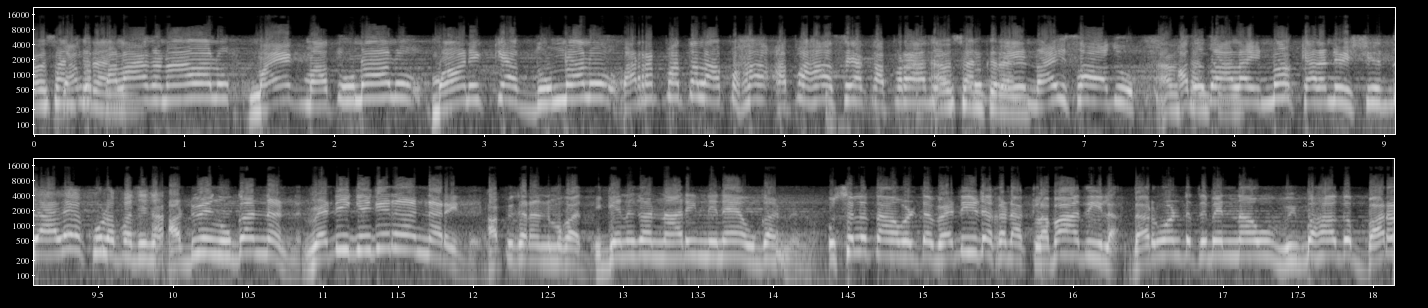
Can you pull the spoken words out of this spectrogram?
අවසන් කරන්න. පලාගෙන ආවලු, ණයක් මතු වුණාලු, මාණික්කයක් දුන්නාලු, බරපතල අපහාසයක් අපරාධයක්. අවසන් කරන්න. මේ නයි සාදු අද දාලා ඉන්නවා කැලණි විශ්වවිද්‍යාලයේ කුලපති. අඩුවෙන් උගන්වන්න වැඩි ඉගෙන ගන්න අරින්න. අපි කරන්නේ මොකද්ද? ඉගෙන ගන්න අරින්නේ නැහැ උගන්වන්න. කුසලතාවලට වැඩි ඉඩකඩක් ලබා දීලා දරුවන්ට තිබෙනා වූ විභාග බර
